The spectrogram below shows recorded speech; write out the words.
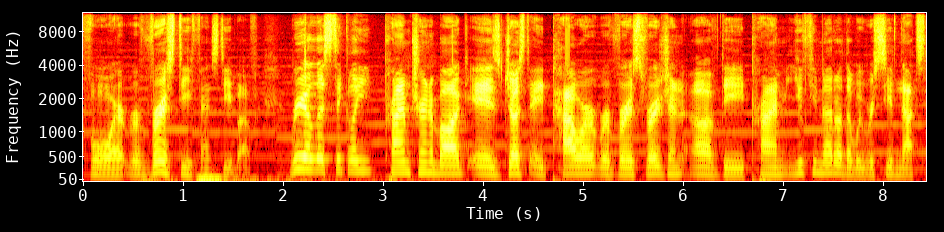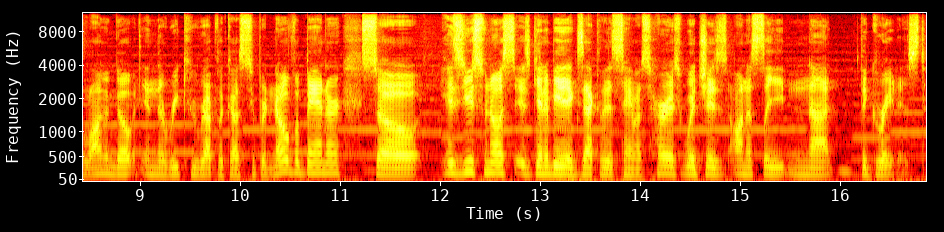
4 reverse defense debuff. Realistically, Prime Chernobog is just a power reverse version of the Prime Yuffie medal that we received not so long ago in the Riku Replica Supernova banner. So his usefulness is going to be exactly the same as hers, which is honestly not the greatest.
